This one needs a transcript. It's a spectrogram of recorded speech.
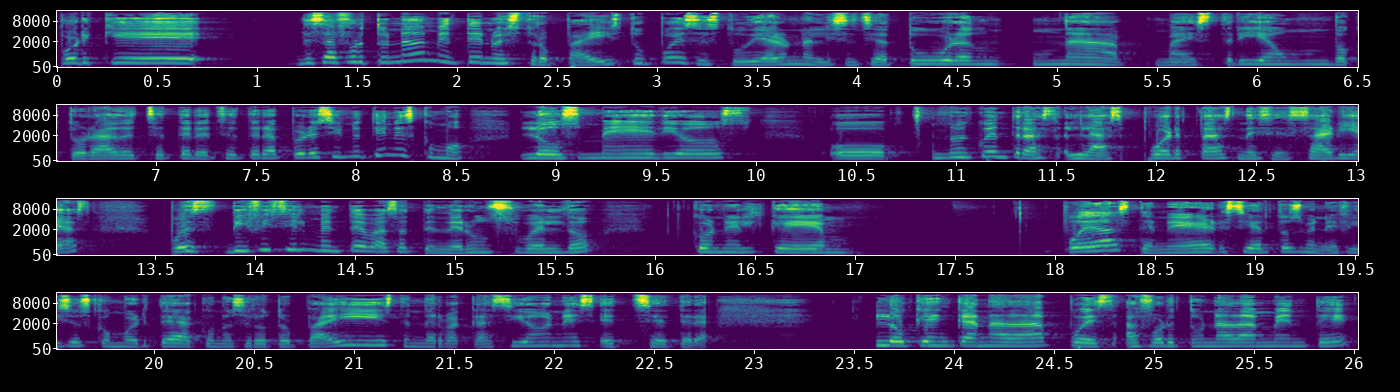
Porque desafortunadamente en nuestro país tú puedes estudiar una licenciatura, una maestría, un doctorado, etcétera, etcétera, pero si no tienes como los medios o no encuentras las puertas necesarias, pues difícilmente vas a tener un sueldo con el que puedas tener ciertos beneficios como irte a conocer otro país, tener vacaciones, etc. Lo que en Canadá, pues afortunadamente,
